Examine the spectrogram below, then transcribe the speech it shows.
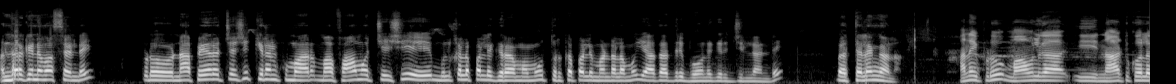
అందరికీ నమస్తే అండి. ఇప్పుడు నా పేరు వచ్చేసి కిరణ్ కుమార్. మా ఫామ్ వచ్చేసి ములకలపల్లి గ్రామము తుర్కపల్లి మండలము యాదాద్రి భువనగిరి జిల్లా అండి. తెలంగాణ. అన్న ఇప్పుడు మామూలుగా ఈ నాటుకోళ్ళ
